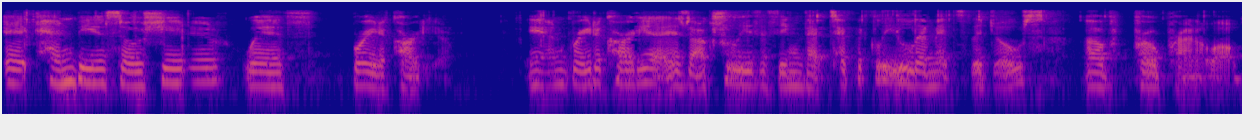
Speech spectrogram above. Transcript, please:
it can be associated with bradycardia. And bradycardia is actually the thing that typically limits the dose of propranolol.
